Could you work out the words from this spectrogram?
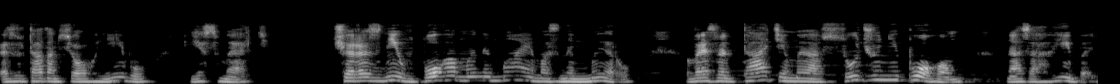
Результатом цього гніву є смерть. Через гнів Бога ми не маємо з ним миру. В результаті ми осуджені Богом на загибель.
